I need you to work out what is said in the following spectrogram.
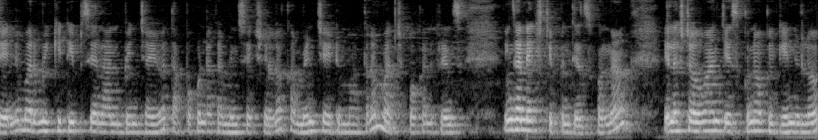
చేయండి. మరి మీకు ఈ టిప్స్ ఎలా అనిపించాయో తప్పకుండా కమెంట్ సెక్షన్లో కమెంట్ చేయడం మాత్రం మర్చిపోకండి ఫ్రెండ్స్. ఇంకా నెక్స్ట్ టిప్ని చేసుకుందాం ఇలా స్టవ్ ఆన్ చేసుకుని ఒక గిన్నెలో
